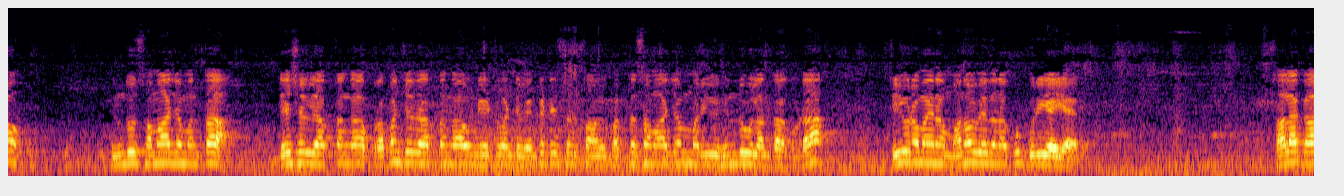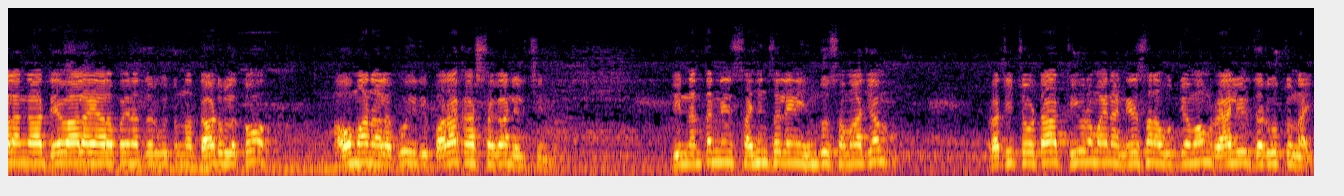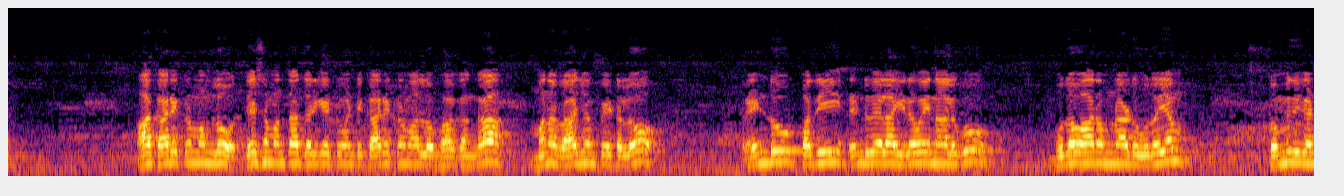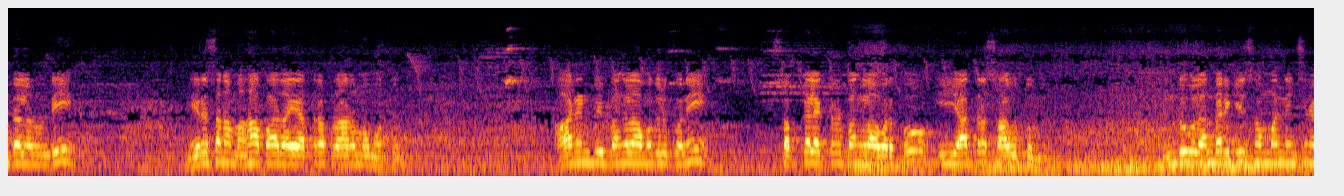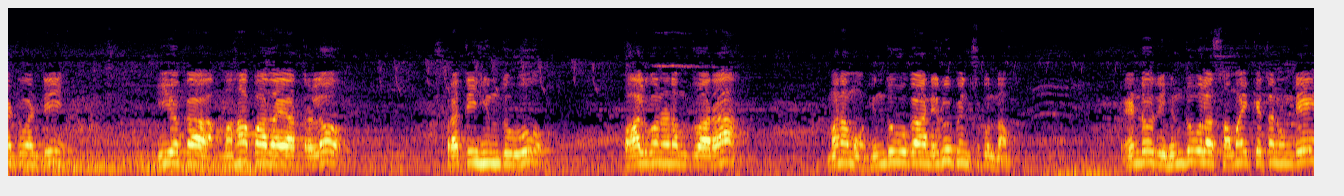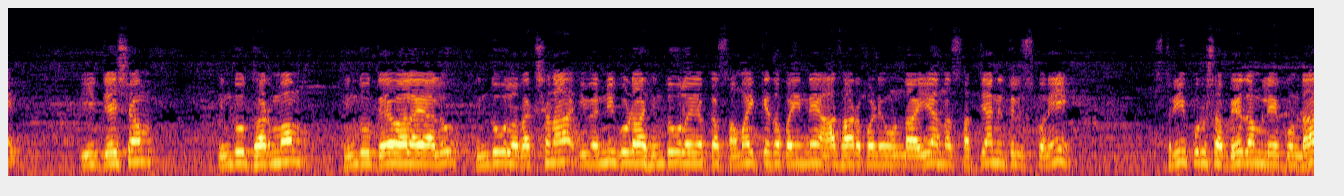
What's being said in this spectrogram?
హిందూ సమాజం అంతా దేశవ్యాప్తంగా ప్రపంచవ్యాప్తంగా ఉండేటువంటి వెంకటేశ్వర స్వామి భక్త సమాజం మరియు హిందువులంతా కూడా తీవ్రమైన మనోవేదనకు గురి అయ్యారు. చాలా కాలంగా దేవాలయాలపైన జరుగుతున్న దాడులతో అవమానాలకు ఇది పరాకాష్ఠగా నిలిచింది. దీన్నంతటినీ సహించలేని హిందూ సమాజం ప్రతి చోట తీవ్రమైన నిరసన ఉద్యమం ర్యాలీలు జరుగుతున్నాయి. ఆ కార్యక్రమంలో దేశమంతా జరిగేటువంటి కార్యక్రమాల్లో భాగంగా మన రాజంపేటలో రెండు పది రెండు వేల ఇరవై నాలుగు బుధవారం నాడు ఉదయం తొమ్మిది గంటల నుండి నిరసన మహాపాదయాత్ర ప్రారంభమవుతుంది. ఆర్ఎన్బి బంగ్లా మొదలుకొని సబ్ కలెక్టర్ బంగ్లా వరకు ఈ యాత్ర సాగుతుంది. హిందువులందరికీ సంబంధించినటువంటి ఈ యొక్క మహాపాదయాత్రలో ప్రతి హిందువు పాల్గొనడం ద్వారా మనము హిందువుగా నిరూపించుకుందాం. రెండోది హిందువుల సమైక్యత నుండి ఈ దేశం హిందూ ధర్మం హిందూ దేవాలయాలు హిందువుల రక్షణ ఇవన్నీ కూడా హిందువుల యొక్క సమైక్యతపైనే ఆధారపడి ఉన్నాయి అన్న సత్యాన్ని తెలుసుకొని స్త్రీ పురుష భేదం లేకుండా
